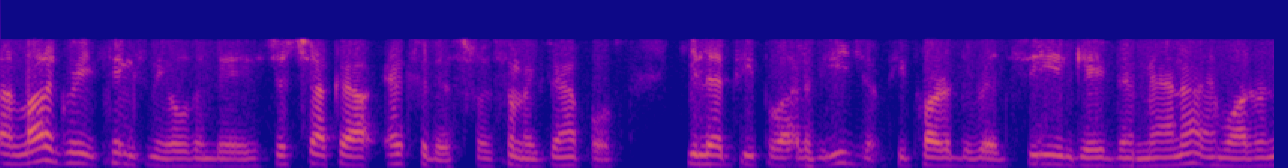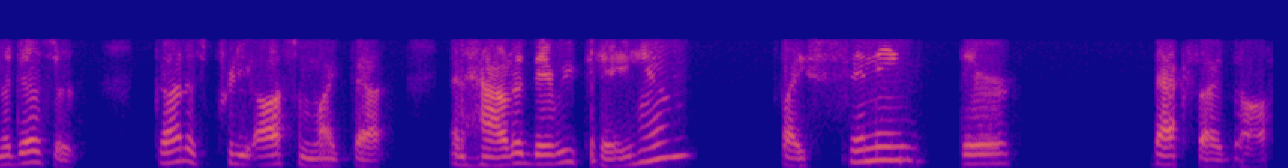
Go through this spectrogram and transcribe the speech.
a lot of great things in the olden days. Just check out Exodus for some examples. He led people out of Egypt. He parted the Red Sea and gave them manna and water in the desert. God is pretty awesome like that. And how did they repay him? By sinning their backsides off.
